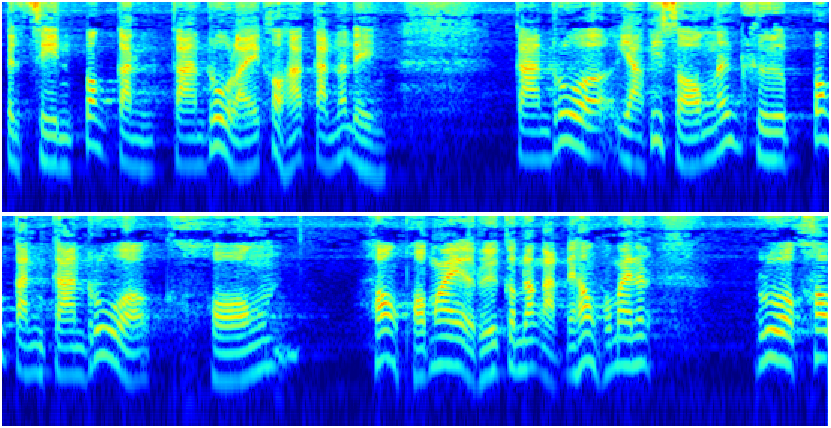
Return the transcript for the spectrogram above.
เป็นซีนป้องกันการรั่วไหลเข้าหากันนั่นเอง การรั่วอย่างที่สองนั้นคือป้องกันการรั่วของห้องเผาไหม้หรือกำลังอัดในห้องเผาไหม้นั้น รั่วเข้า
